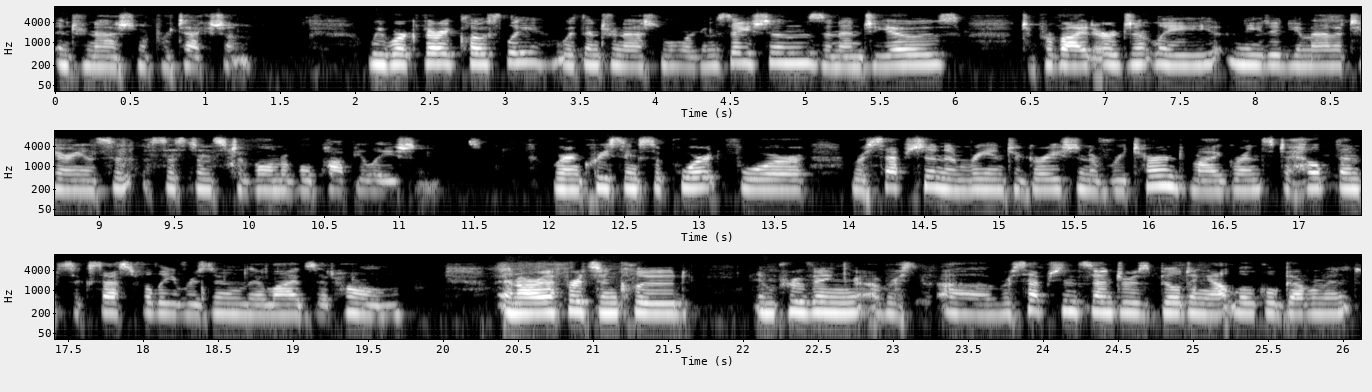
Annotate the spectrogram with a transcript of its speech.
international protection. We work very closely with international organizations and NGOs to provide urgently needed humanitarian assistance to vulnerable populations. We're increasing support for reception and reintegration of returned migrants to help them successfully resume their lives at home. And our efforts include improving uh, uh, reception centers, building out local government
